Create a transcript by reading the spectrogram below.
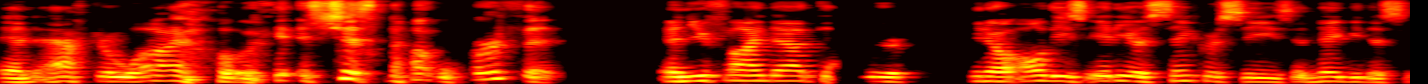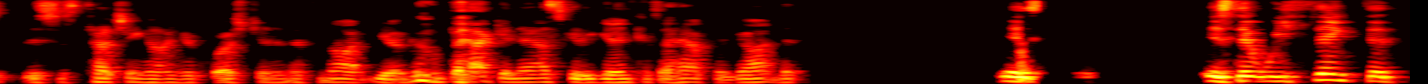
and after a while, it's just not worth it. And you find out that you're, you know, all these idiosyncrasies, and maybe this, this is touching on your question. And if not, you know, go back and ask it again because I have forgotten it. Is, is that we think that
